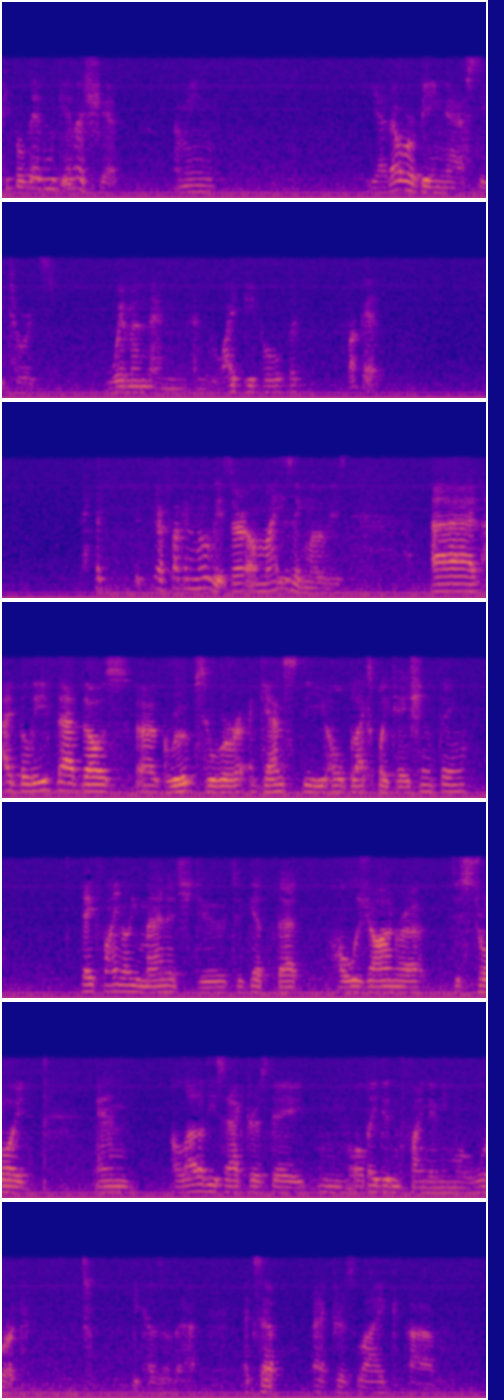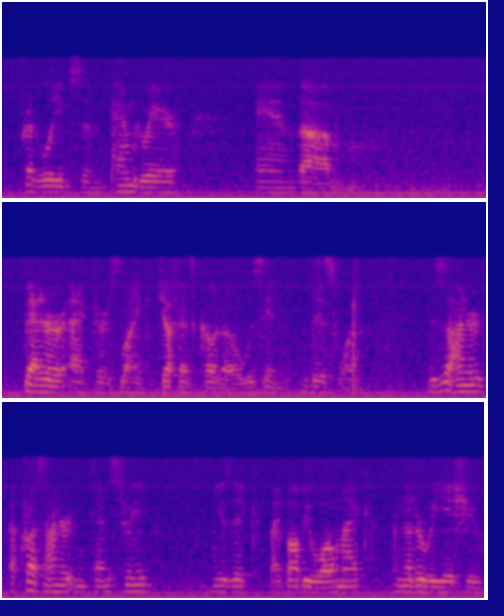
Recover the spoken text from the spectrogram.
people didn't give a shit. I mean, yeah, they were being nasty towards women and, and white people, but fuck it. They're fucking movies. They're amazing movies. And I believe that those uh, groups who were against the whole black exploitation thing, they finally managed to to get that whole genre destroyed. And a lot of these actors, they well, they didn't find any more work because of that, except actors like um, Fred Williamson, Pam Grier, and um, better actors like Japhet Kotto was in this one. This is 100 across 110th Street. Music by Bobby Womack. Another reissue.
